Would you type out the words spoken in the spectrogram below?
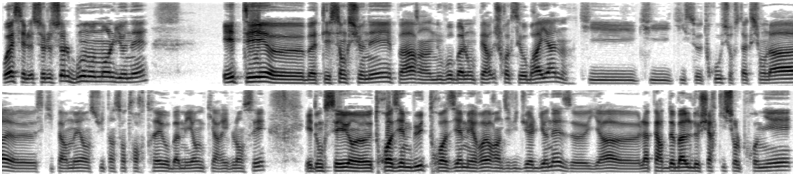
ouais c'est le, le seul bon moment lyonnais et t'es euh, bah, sanctionné par un nouveau ballon perdu. Je crois que c'est O'Brien qui, qui, qui se trouve sur cette action-là, euh, ce qui permet ensuite un centre en retrait, Aubameyang qui arrive lancé. Et donc c'est euh, troisième but, troisième erreur individuelle lyonnaise. Euh, il y a euh, la perte de balle de Cherki sur le premier,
